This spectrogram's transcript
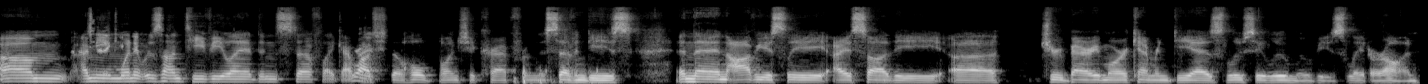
Um, I mean, when it was on TV Land and stuff, like I Right. watched a whole bunch of crap from the seventies, and then obviously I saw the uh, Drew Barrymore, Cameron Diaz, Lucy Liu movies later on.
